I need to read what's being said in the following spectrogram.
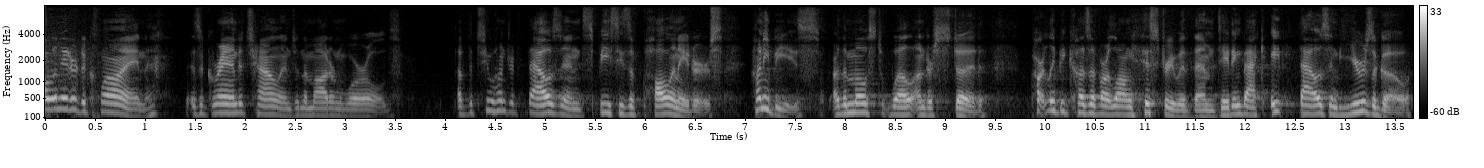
Pollinator decline is a grand challenge in the modern world. Of the 200,000 species of pollinators, honeybees are the most well understood, partly because of our long history with them, dating back 8,000 years ago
